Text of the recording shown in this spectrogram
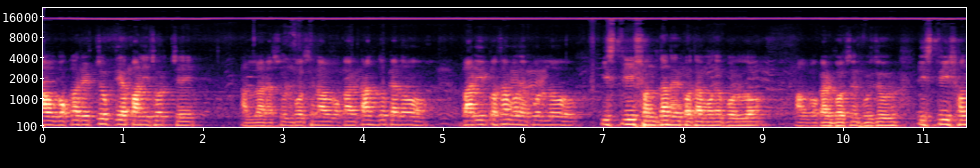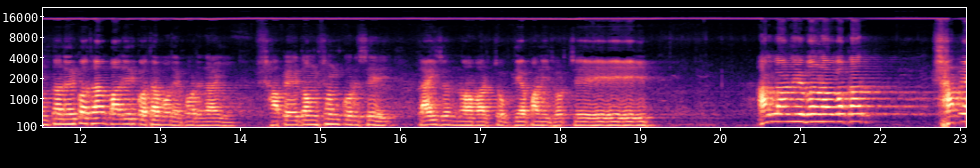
আবু বকারের চোখ দিয়ে পানি ঝরছে। আল্লাহ রাসূল বলছেন, আবু বকর কান্দ কেন? বাড়ির কথা মনে পড়ল, স্ত্রী সন্তানের কথা মনে পড়ল। আবু বকার বলছেন, হুজুর, স্ত্রী সন্তানের কথা, বাড়ির কথা মনে পড়ে নাই। সাপে দংশন করেছে, তাই জন্য আমার চোখ দিয়ে পানি ঝরছে। আল্লাহ সাপে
